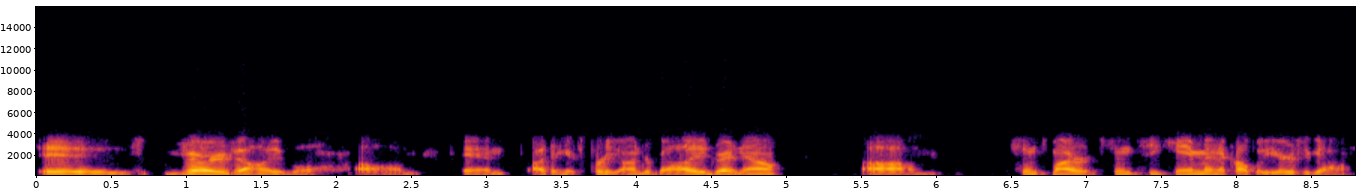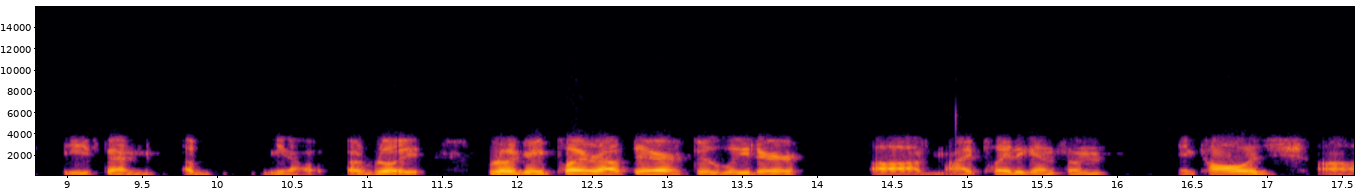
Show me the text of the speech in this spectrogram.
is very valuable. Um, and I think it's pretty undervalued right now. Um, since my since he came in a couple years ago, he's been a you know a really really great player out there, good leader. Um, I played against him in college. Uh,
